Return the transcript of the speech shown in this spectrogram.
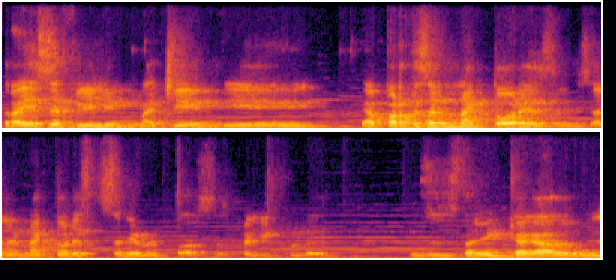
Trae ese feeling, machín, y aparte salen actores, salen actores que salieron en todas esas películas. Entonces está bien cagado, güey.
